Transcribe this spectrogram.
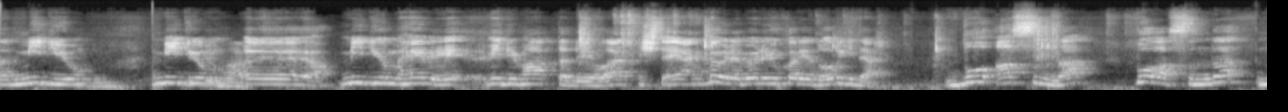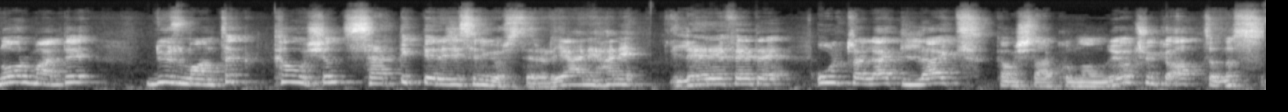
medium, medium, Medium e, medium heavy, medium hard da diyorlar. İşte yani böyle böyle yukarıya doğru gider. Bu aslında bu aslında normalde düz mantık kamışın sertlik derecesini gösterir. Yani hani LRF'de ultra light light kamışlar kullanılıyor. Çünkü attığınız,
